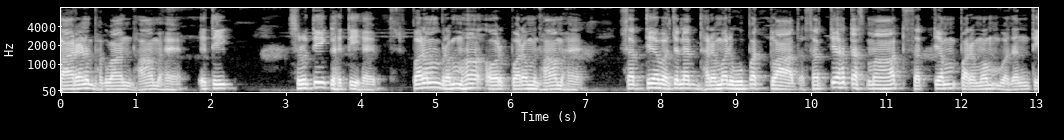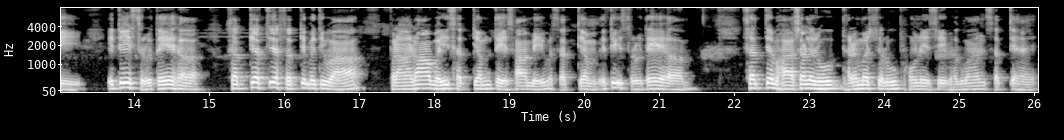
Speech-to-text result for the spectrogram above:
कारण भगवान धाम है इति श्रुति कहती है। परम ब्रह्म और परम धाम है। सत्य वचन धर्म रूपत्वात् सत्य तस्मात् सत्यम परमम वदंती इति श्रुते। सत्यस्य सत्यमिति वा, प्राणा वै सत्यम तेषामेव सत्यम इति श्रुते। सत्य भाषण रूप धर्मस्वरूप होने से भगवान सत्य हैं।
